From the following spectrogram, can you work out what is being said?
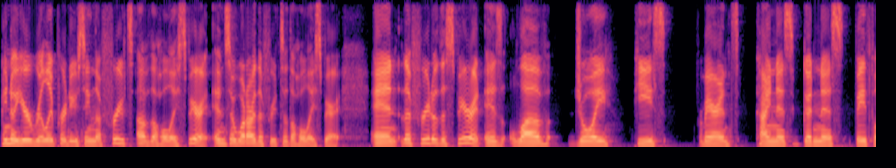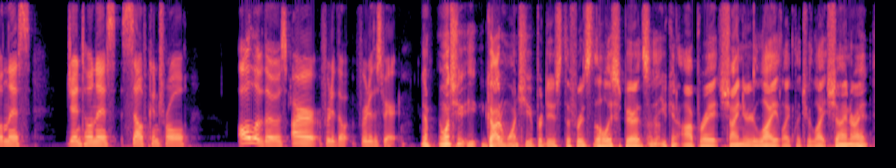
you know you're really producing the fruits of the holy spirit and so what are the fruits of the holy spirit and the fruit of the spirit is love joy peace forbearance kindness goodness faithfulness gentleness self-control all of those are fruit of the fruit of the spirit Yeah. And once you, God wants you to produce the fruits of the Holy Spirit so Mm-hmm. that you can operate, shine your light, like let your light shine, right?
